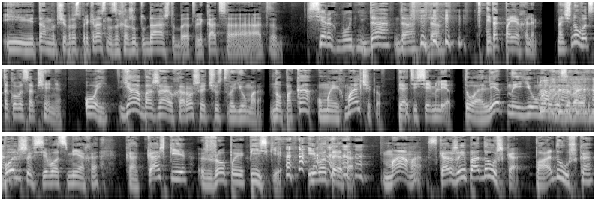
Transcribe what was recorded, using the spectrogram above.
И там вообще просто прекрасно захожу туда, чтобы отвлекаться от... Серых будней. Да, да, да. Итак, поехали. Начну вот с такого сообщения. Ой, я обожаю хорошее чувство юмора, но пока у моих мальчиков 5 и 7 лет туалетный юмор вызывает больше всего смеха. Какашки, жопы, письки. И вот это. Мама, скажи подушка. Подушка.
